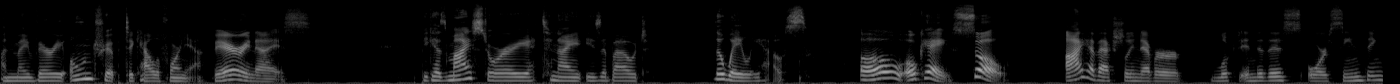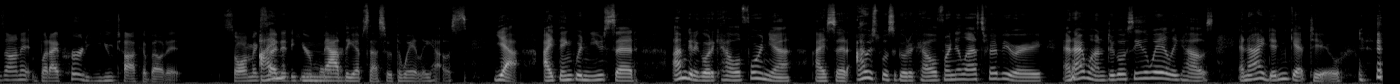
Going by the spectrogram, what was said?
on my very own trip to California Very nice. because my story tonight is about the Whaley House. Oh, okay. So, I have actually never looked into this or seen things on it, but I've heard you talk about it. So I'm excited I'm to hear more. madly obsessed with the Whaley House. Yeah, I think when you said I'm going to go to California, I said I was supposed to go to California last February and I wanted to go see the Whaley House and I didn't get to.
